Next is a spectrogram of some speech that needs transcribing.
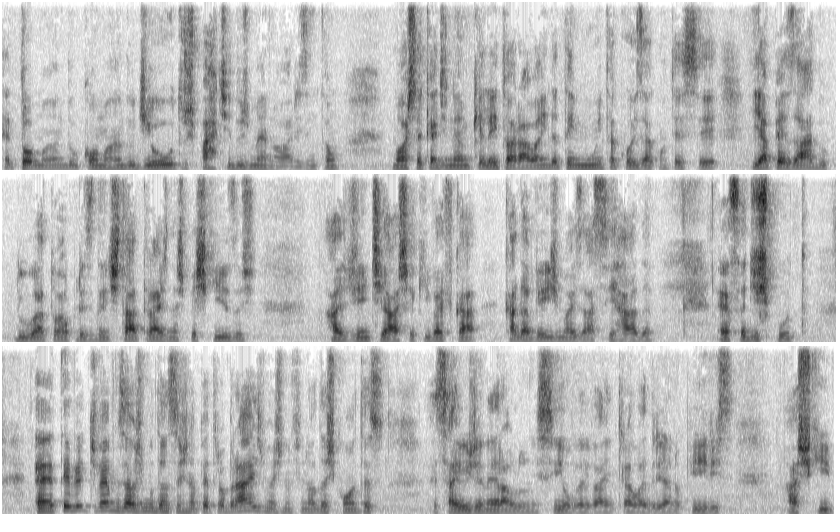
é, tomando o comando de outros partidos menores. Então, mostra que a dinâmica eleitoral ainda tem muita coisa a acontecer e, apesar do, do atual presidente estar atrás nas pesquisas, a gente acha que vai ficar cada vez mais acirrada essa disputa. É, teve, tivemos as mudanças na Petrobras, mas no final das contas saiu o general Lune Silva e vai entrar o Adriano Pires. Acho que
